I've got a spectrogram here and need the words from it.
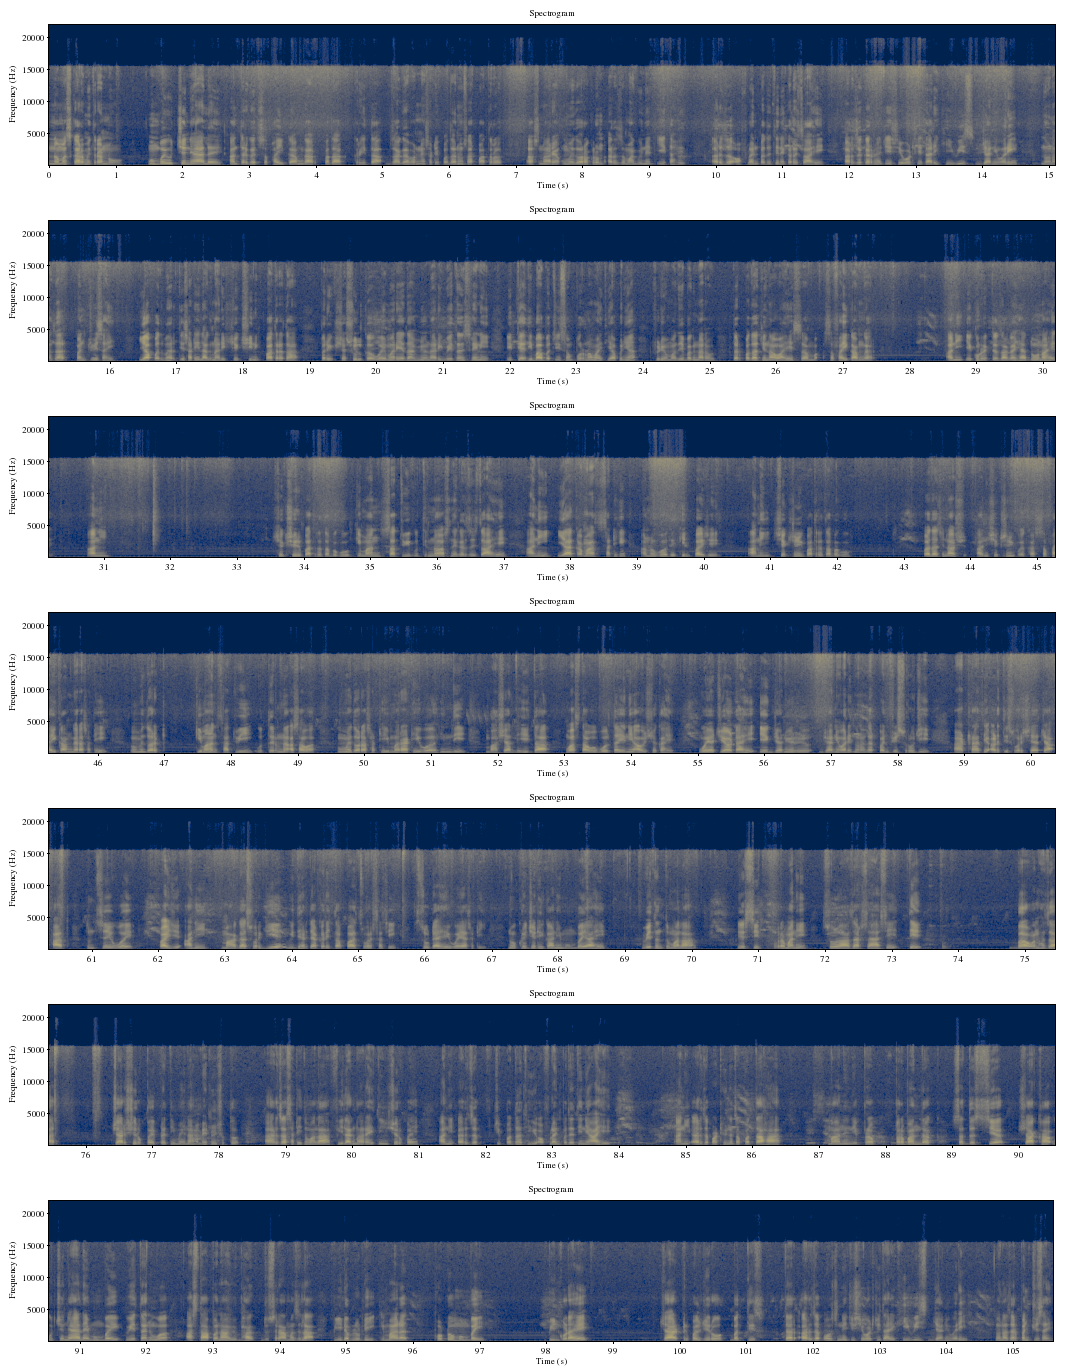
नमस्कार मित्रांनो मुंबई उच्च न्यायालय अंतर्गत सफाई कामगार पदाकरिता जागा भरण्यासाठी पदानुसार पात्र असणाऱ्या उमेदवाराकडून अर्ज मागविण्यात येत आहेत. अर्ज ऑफलाईन पद्धतीने करायचा आहे. अर्ज करण्याची शेवटची तारीख ही वीस जानेवारी दोन हजार पंचवीस आहे. या पदभरतीसाठी लागणारी शैक्षणिक पात्रता परीक्षा शुल्क वयमर्यादा मिळणारी वेतन श्रेणी इत्यादी बाबतची संपूर्ण माहिती आपण या व्हिडिओमध्ये बघणार आहोत. तर पदाचे नाव आहे सम सफाई कामगार. आणि एकूण रिक्त जागा ह्या दोन आहेत. आणि शैक्षणिक पात्रता बघू. किमान सातवी उत्तीर्ण असणे गरजेचं आहे. आणि या कामासाठी अनुभव देखील पाहिजे. आणि शैक्षणिक पात्रता बघू. पदाचे नाव आणि शैक्षणिक सफाई कामगारासाठी उमेदवार किमान सातवी उत्तीर्ण असावा. उमेदवारासाठी मराठी व हिंदी भाषा लिहिता वाचता व बोलता येणे आवश्यक आहे. वयाची अट आहे एक जानेवारी जानेवारी दोन हजार पंचवीस रोजी अठरा ते अडतीस वर्षाच्या आत तुमचे वय पाहिजे आणि मागासवर्गीय विद्यार्थ्याकरिता पाच वर्षाची सूट आहे वयासाठी. नोकरीचे ठिकाण हे मुंबई आहे. वेतन तुम्हाला एस सी प्रमाणे सोळा हजार सहाशे ते बावन्न हजार चारशे रुपये प्रति महिना भेटू शकतो. अर्जासाठी तुम्हाला फी लागणार आहे तीनशे रुपये आणि अर्जची पद्धत ही ऑफलाईन पद्धतीने आहे. आणि अर्ज पाठविण्याचा पत्ता हा माननीय प्र प्रबंधक सदस्य शाखा उच्च न्यायालय मुंबई वेतन व आस्थापना विभाग दुसरा मजला पी डब्ल्यू डी इमारत फोटो मुंबई पिनकोड आहे चार ट्रिपल झिरो बत्तीस. तर अर्ज पोहोचण्याची शेवटची तारीख ही वीस जानेवारी दोन हजार पंचवीस आहे.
